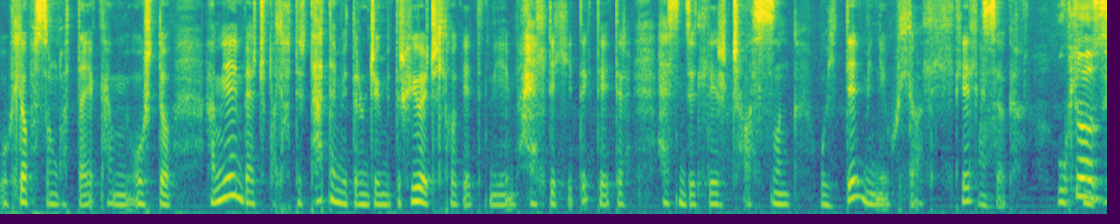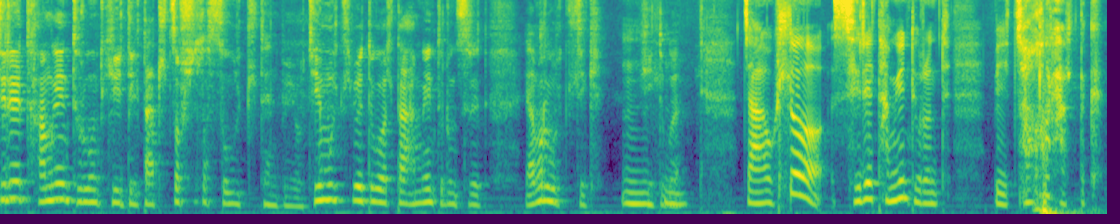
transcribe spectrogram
өглөө босон гутаа яг хам өөртөө хамгийн байж болох тэр таатай мэдрэмжийг мэдэрх юу ажиллах вэ гэдэг нэг юм хайлтыг хийдэг. Тэгээ тэр хайсан зүйлээр ч олсон үедээ миний өглөө бол эхэлтгэл гэсэн үг. Өглөө сэрээд хамгийн түрүүнд хийдэг дадал зуршил бас үйлдэл танд бий юу? Тийм үйлдэл байдаг бол та хамгийн түрүүнд сэрээд ямар үйлдэлийг хийдэг вэ? За өглөө сэрээд хамгийн түрүүнд би цонхоор хардаг.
